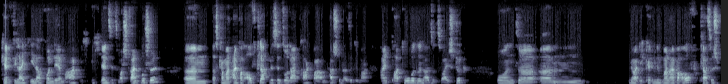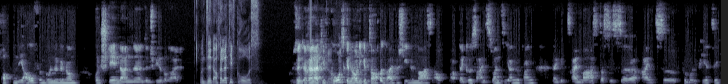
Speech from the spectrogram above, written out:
kennt vielleicht jeder von der Art, ich, ich nenne es jetzt mal Strandmuschel. Ähm, das kann man einfach aufklappen, ist in so einer tragbaren Tasche, da sind immer ein paar Tore drin, also zwei Stück. Und äh, ähm, ja, die nimmt man einfach auf, klassisch poppen die auf im Grunde genommen und stehen dann, äh, sind spielbereit. Und sind auch relativ groß. Sind relativ groß, genau, die gibt es auch in drei verschiedenen Maßen, auch ab der Größe 1,20 angefangen dann gibt es ein Maß, das ist äh, 1,45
